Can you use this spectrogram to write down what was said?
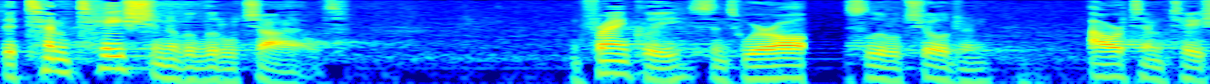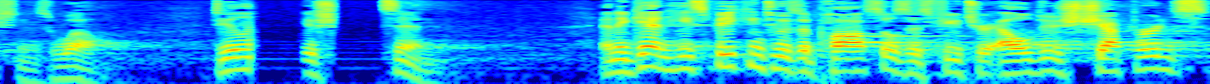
the temptation of a little child. And frankly, since we're all little children, our temptation as well. Dealing with the issue of sin. And again, he's speaking to his apostles, his future elders, shepherds,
